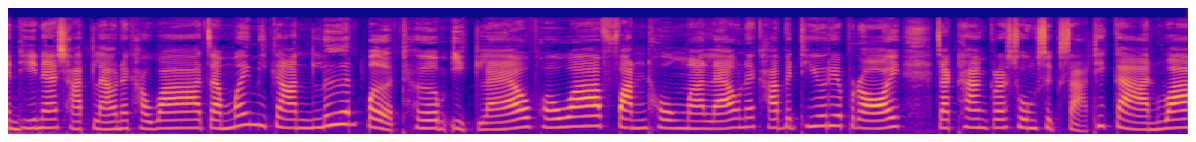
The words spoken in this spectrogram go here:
เป็นที่แน่ชัดแล้วนะคะว่าจะไม่มีการเลื่อนเปิดเทอมอีกแล้ว เพราะว่าฟันธงมาแล้วนะคะเป็นที่เรียบร้อย จากทางกระทรวงศึกษาธิการว่า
